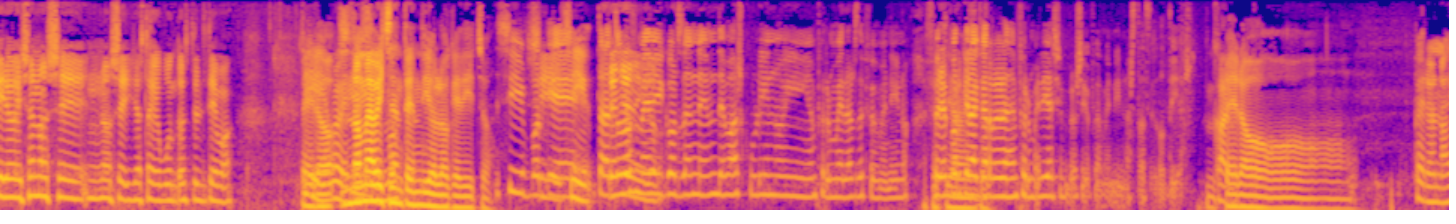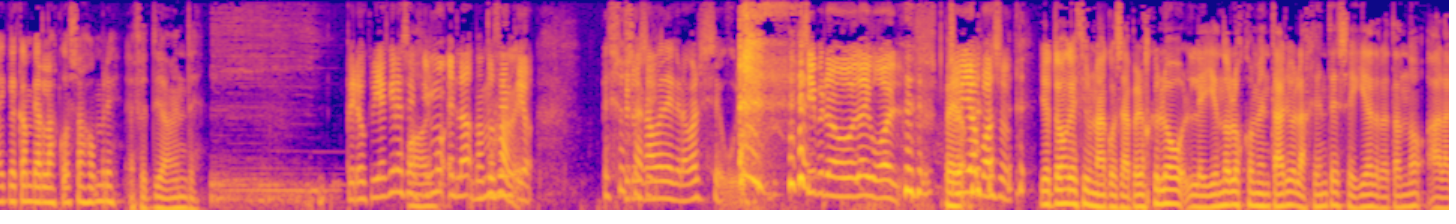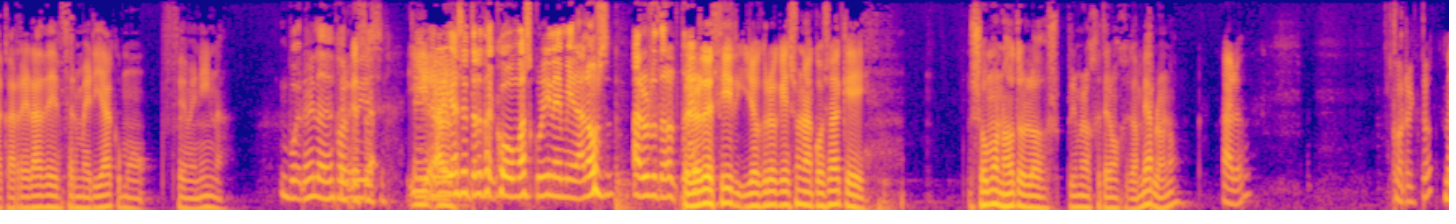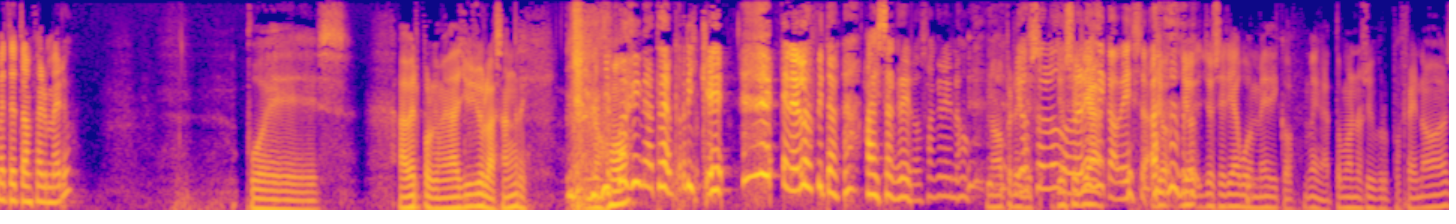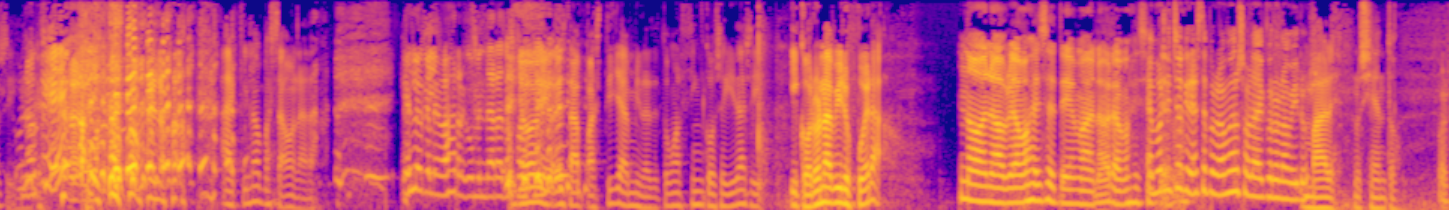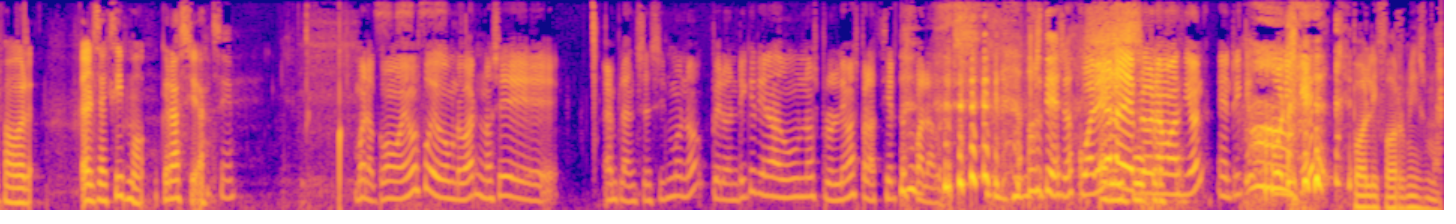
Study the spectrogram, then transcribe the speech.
Pero eso no sé, no sé yo hasta qué punto es el tema. Pero no me habéis entendido lo que he dicho. Sí, porque Sí, sí, tanto los médicos de, de masculino y enfermeras de femenino. Pero es porque la carrera de enfermería siempre ha sido femenina hasta hace dos días. Claro. Pero Pero no hay que cambiar las cosas, hombre. efectivamente. Pero creía que era sexismo en la Vamos a docencia. Eso Pero se acaba sí. de grabar seguro. Sí, pero da igual. Pero- Yo ya paso. Yo tengo que decir una cosa, pero es que luego leyendo los comentarios la gente seguía tratando a la carrera de enfermería como femenina. Bueno, y la de enfermería. es- La Y enfermería al- se trata como masculina y míranos a los otros tres. Pero es decir, yo creo que es una cosa que somos nosotros los primeros que tenemos que cambiarlo, ¿no? Claro. Correcto. Métete a enfermero. Pues... A ver, porque me da yuyu la sangre. No, Imagínate a Enrique en el hospital. Ay, sangre no, sangre no. no pero yo, yo, solo yo dolores sería... de cabeza. Yo, yo, yo sería buen médico. Venga, tómanos ibuprofenos y... ¿No qué? Bueno, aquí no ha pasado nada. ¿Qué es lo que le vas a recomendar a tu paciente? esta pastilla, mira, te tomas cinco seguidas y... Y coronavirus fuera. No, no hablamos de ese tema, no hablamos de ese Hemos tema. dicho que en este programa nos habla de coronavirus. Vale, lo siento. Por favor. El sexismo, gracias. Sí. Bueno, como hemos podido comprobar, no sé... En plan, sexismo no, pero Enrique tiene algunos problemas para ciertas palabras. Hostia, eso. ¿Cuál era El la de ibuprofeno. programación, Enrique? ¿Por qué? Poliformismo.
